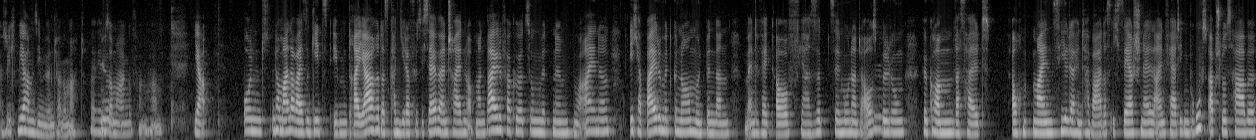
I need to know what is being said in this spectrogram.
Also ich, wir haben sie im Winter gemacht, weil wir im ja. Sommer angefangen haben. Ja, und normalerweise geht es eben drei Jahre. Das kann jeder für sich selber entscheiden, ob man beide Verkürzungen mitnimmt, nur eine. Ich habe beide mitgenommen und bin dann im Endeffekt auf ja, 17 Monate Ausbildung mhm. gekommen, was halt auch mein Ziel dahinter war, dass ich sehr schnell einen fertigen Berufsabschluss habe,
